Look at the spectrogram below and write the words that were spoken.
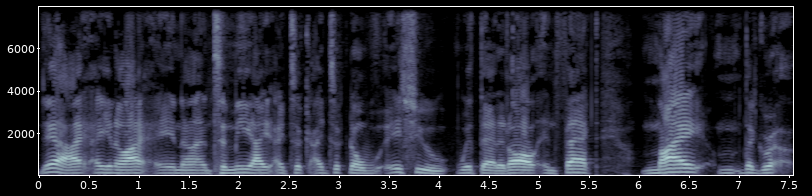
Yeah, I, I you know, I uh, and to me, I, I took I took no issue with that at all. In fact, my the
